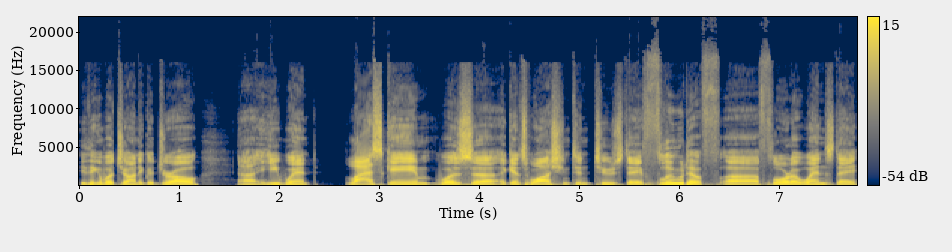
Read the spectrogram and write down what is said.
you think about Johnny Gaudreau, uh, he went. Last game was uh, against Washington Tuesday, flew to uh, Florida Wednesday,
